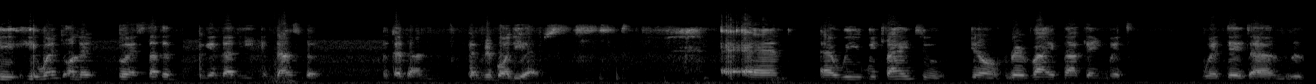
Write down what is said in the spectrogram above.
he he went on a show and started again that he can dance better than everybody else, and uh, we we trying to you know revive that thing with with it. Um,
